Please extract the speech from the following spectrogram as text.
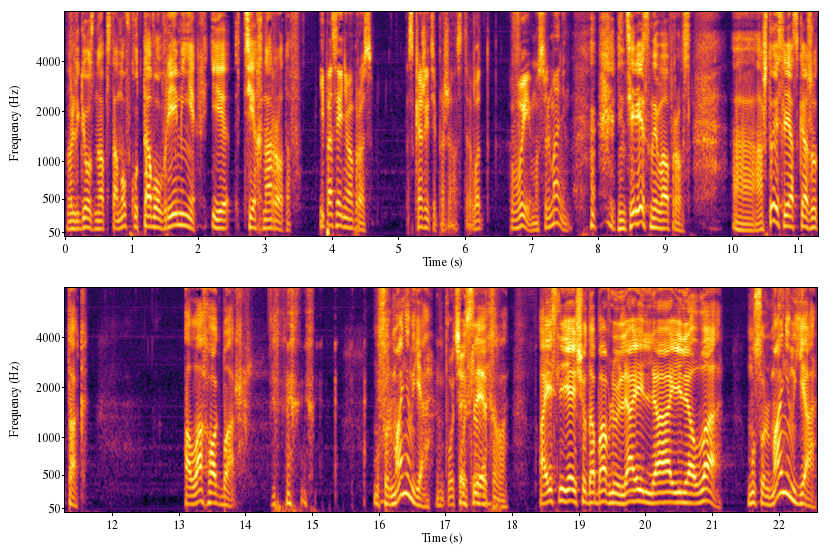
в религиозную обстановку того времени и тех народов. И последний вопрос. Скажите, пожалуйста, вот вы мусульманин? Интересный вопрос. А, а что, если я скажу так? Аллаху Акбар. Мусульманин я ну, после этого? А если я еще добавлю ля-иля или Аллах, мусульманин я,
